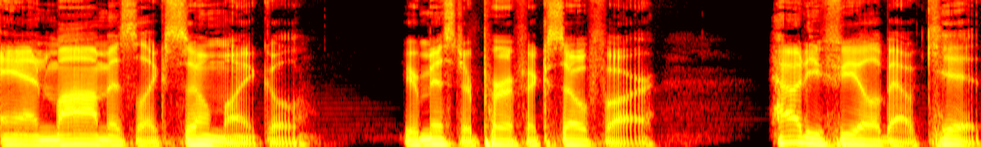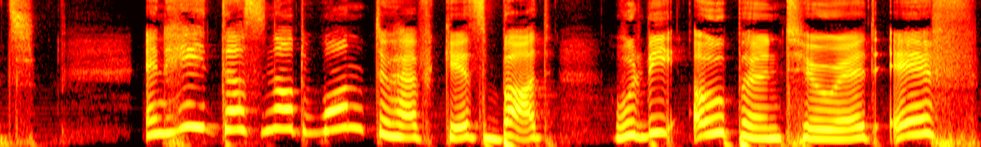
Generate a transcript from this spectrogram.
and mom is like, So, Michael, you're Mr. Perfect so far. How do you feel about kids? And he does not want to have kids, but would be open to it if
